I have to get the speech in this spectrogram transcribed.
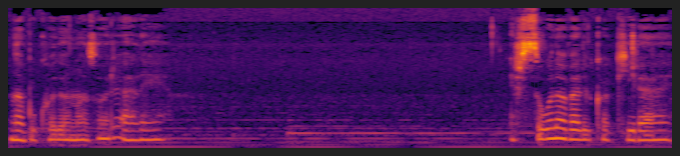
Nabukodonozor elé. És szól velük a király,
